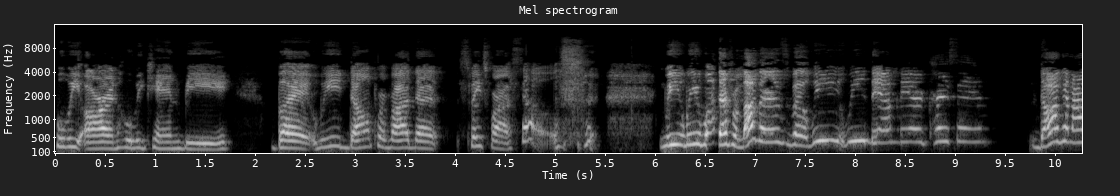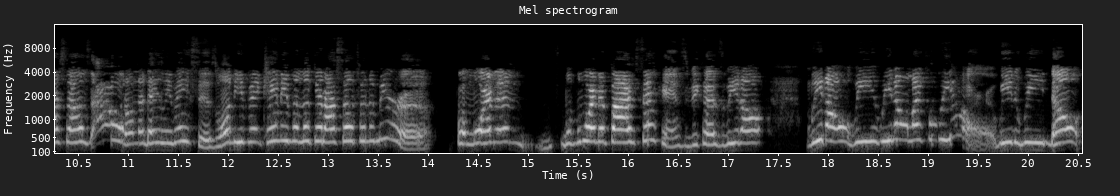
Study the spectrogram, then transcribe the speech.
who we are and who we can be but we don't provide that space for ourselves we we want that from others but we we damn near cursing dogging ourselves out on a daily basis. Won't even can't even look at ourselves in the mirror for more than for more than five seconds because we don't we don't we we don't like who we are. We we don't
